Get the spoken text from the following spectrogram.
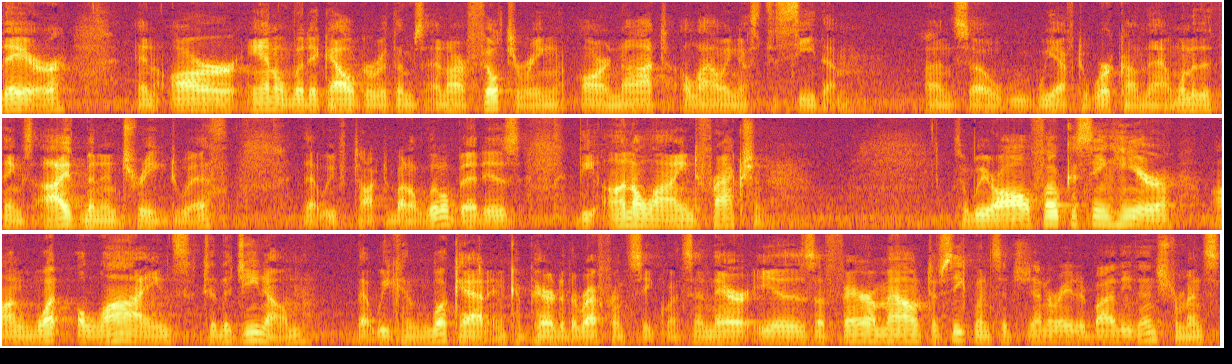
there, and our analytic algorithms and our filtering are not allowing us to see them. And so we have to work on that. One of the things I've been intrigued with that we've talked about a little bit is the unaligned fraction. So we're all focusing here on what aligns to the genome that we can look at and compare to the reference sequence. And there is a fair amount of sequence that's generated by these instruments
